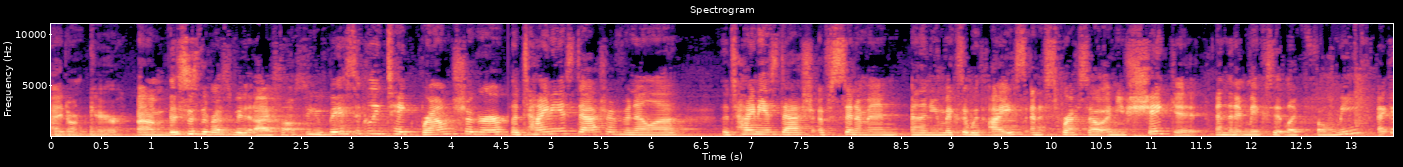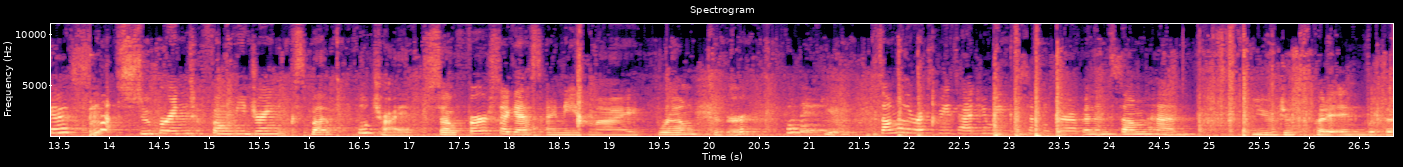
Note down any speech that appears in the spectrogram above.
I don't care. Um, this is the recipe that I saw. So you basically take brown sugar, the tiniest dash of vanilla, the tiniest dash of cinnamon, and then you mix it with ice and espresso and you shake it and then it makes it like foamy, I guess. I'm not super into foamy drinks, but we'll try it. So first, I guess I need my brown sugar. Well, thank you. Some of the recipes had you make a simple syrup and then some had you just put it in with the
